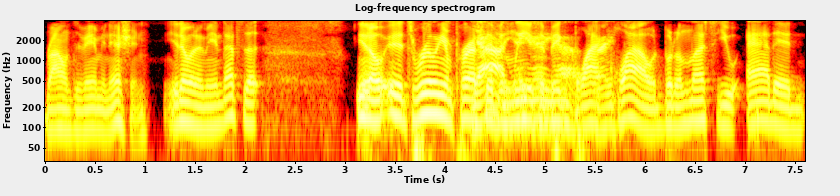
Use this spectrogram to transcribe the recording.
rounds of ammunition. You know what I mean? That's the you know, it's really impressive Yeah, and yeah, leaves yeah, a big black right. cloud, but unless you added,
